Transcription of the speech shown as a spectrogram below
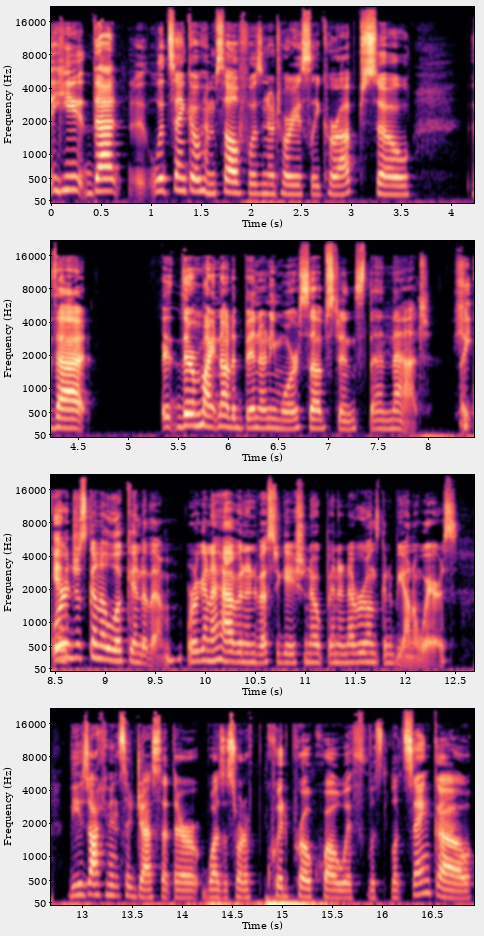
he that Lutsenko himself was notoriously corrupt, so that eh, there might not have been any more substance than that. Like He- we're in- just gonna look into them. We're gonna have an investigation open, and everyone's gonna be unawares. These documents suggest that there was a sort of quid pro quo with Lut- Lutsenko,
